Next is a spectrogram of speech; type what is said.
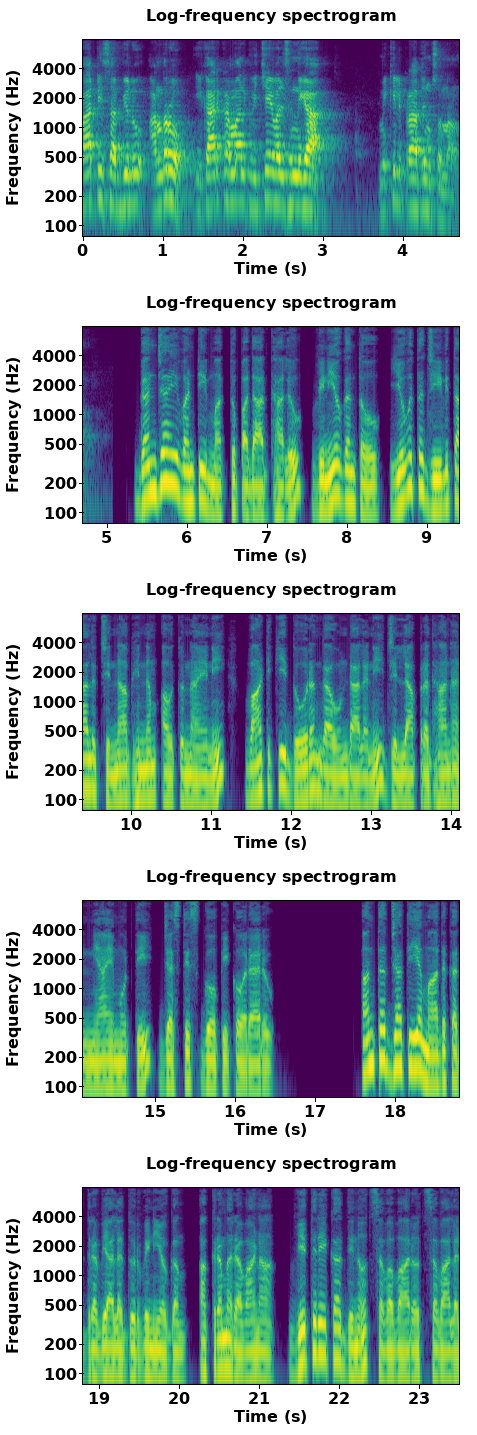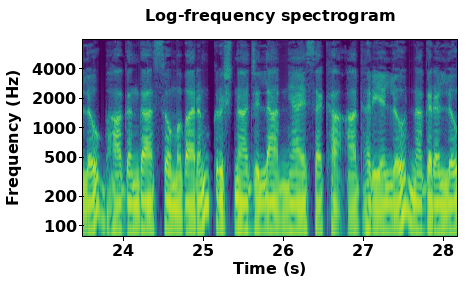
పార్టీ సభ్యులు అందరూ ఈ కార్యక్రమానికి విచ్చేయవలసిందిగా మిక్కిలి ప్రార్థించున్నాం. గంజాయి వంటి మత్తు పదార్థాలు వినియోగంతో యువత జీవితాలు చిన్నాభిన్నం అవుతున్నాయని వాటికి దూరంగా ఉండాలని జిల్లా ప్రధాన న్యాయమూర్తి జస్టిస్ గోపి కోరారు. అంతర్జాతీయ మాదక ద్రవ్యాల దుర్వినియోగం అక్రమ రవాణా వ్యతిరేక దినోత్సవ వారోత్సవాలలో భాగంగా సోమవారం కృష్ణా జిల్లా న్యాయశాఖ ఆధ్వర్యంలో నగరంలో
